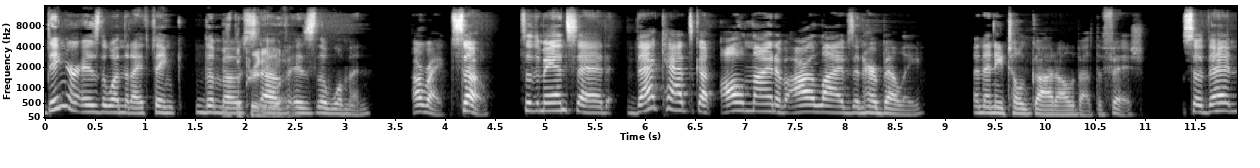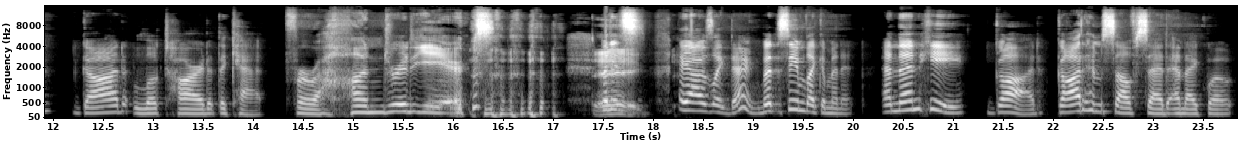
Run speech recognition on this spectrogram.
Dinger is the one that I think the most pretty of one. is the woman. All right. So, so the man said, that cat's got all nine of our lives in her belly. And then he told God all about the fish. So then God looked hard at the cat for a hundred years. But it's yeah, I was like, dang, but it seemed like a minute. And then he, God, God himself said, and I quote,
